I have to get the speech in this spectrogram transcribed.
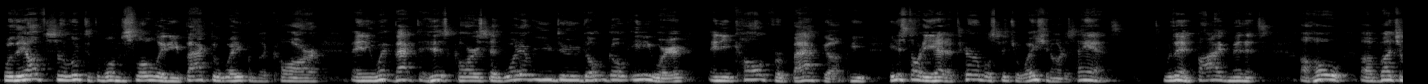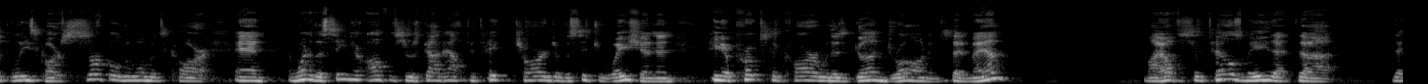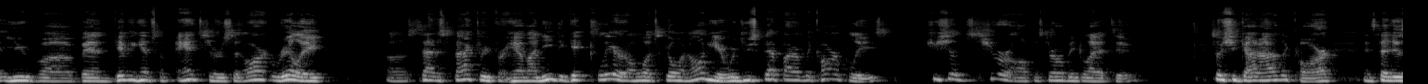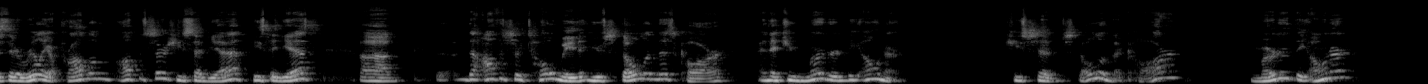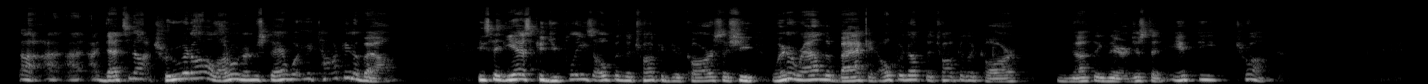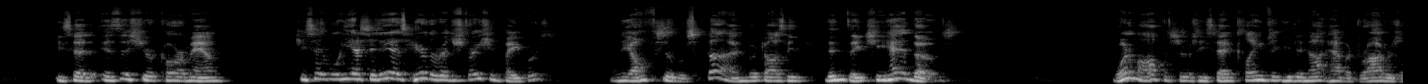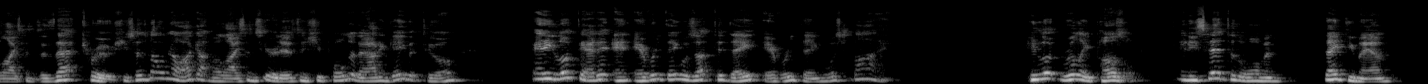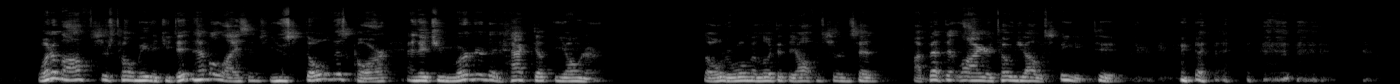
Well, the officer looked at the woman slowly and he backed away from the car and he went back to his car. He said, Whatever you do, don't go anywhere. And he called for backup. He, he just thought he had a terrible situation on his hands. Within five minutes, a whole uh, bunch of police cars circled the woman's car. And, and one of the senior officers got out to take charge of the situation. And he approached the car with his gun drawn and said, Ma'am, my officer tells me that. Uh, that you've uh, been giving him some answers that aren't really uh, satisfactory for him. I need to get clear on what's going on here. Would you step out of the car, please? She said, Sure, officer, I'll be glad to. So she got out of the car and said, Is there really a problem, officer? She said, Yeah. He said, Yes. Uh, the officer told me that you've stolen this car and that you murdered the owner. She said, Stolen the car? Murdered the owner? I, I, that's not true at all. I don't understand what you're talking about. He said, Yes, could you please open the trunk of your car? So she went around the back and opened up the trunk of the car. Nothing there, just an empty trunk. He said, Is this your car, ma'am? She said, Well, yes, it is. Here are the registration papers. And the officer was stunned because he didn't think she had those. One of my officers, he said, claims that you did not have a driver's license. Is that true? She says, No, no, I got my license. Here it is. And she pulled it out and gave it to him. And he looked at it and everything was up to date. Everything was fine. He looked really puzzled. And he said to the woman, Thank you, ma'am. One of my officers told me that you didn't have a license, you stole this car, and that you murdered and hacked up the owner. The older woman looked at the officer and said, I bet that liar told you I was speeding too.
